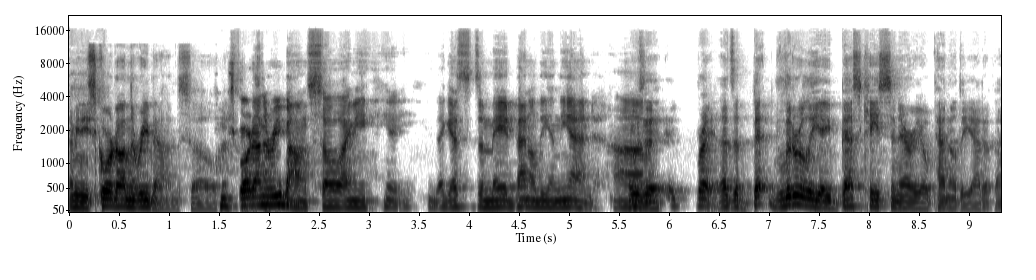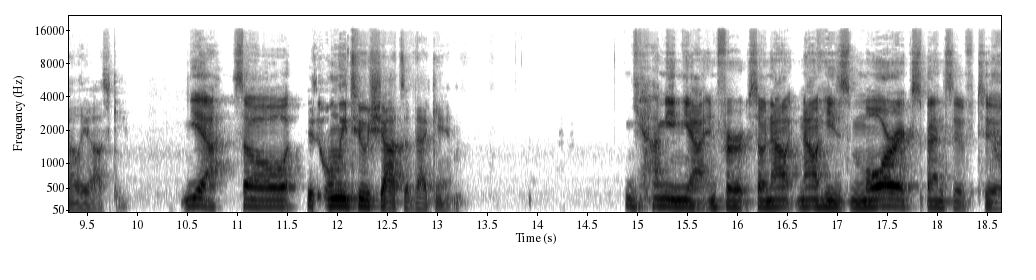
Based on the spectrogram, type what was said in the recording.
I mean, he scored on the rebound, so he scored on the rebound. So I mean, he, I guess it's a made penalty in the end. Um, it was a um, right. That's a be, literally a best case scenario penalty out of Alioski. Yeah. So his only two shots of that game. Yeah, I mean, yeah, and for so now now he's more expensive too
